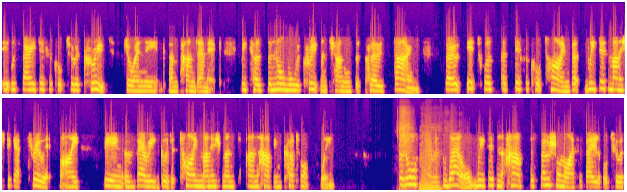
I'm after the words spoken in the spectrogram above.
It was very difficult to recruit during the um, pandemic because the normal recruitment channels had closed down. So it was a difficult time, but we did manage to get through it by being very good at time management and having cut-off points. But also, mm. as well, we didn't have the social life available to us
